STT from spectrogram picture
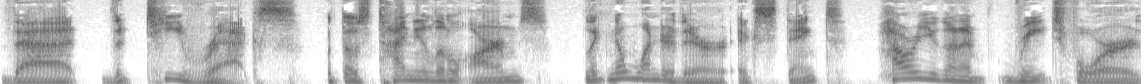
that the T Rex with those tiny little arms, like, no wonder they're extinct? How are you going to reach for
